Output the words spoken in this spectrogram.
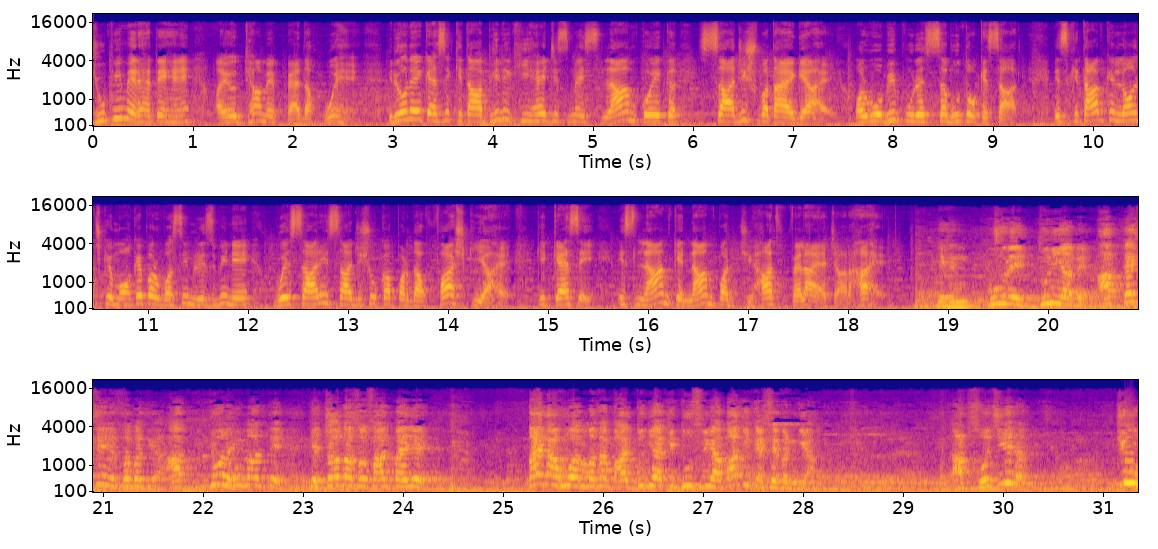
यूपी में रहते हैं, अयोध्या में पैदा हुए हैं। इन्होंने एक ऐसी किताब भी लिखी है जिसमें इस्लाम को एक साजिश बताया गया है, और वो भी पूरे सबूतों के साथ। इस किताब के लॉन्च के मौके पर वसीम रिजवी ने वे सारी साजिशों का पर्दाफाश किया है कि कैसे इस्लाम के नाम पर जिहाद फैलाया जा रहा है। लेकिन पूरे दुनिया में, आप कैसे ये आप क्यों नहीं मानते कि 1400 साल पहले पैदा हुआ मज़हब आज दुनिया की दूसरी आबादी कैसे बन गया? आप सोचिए ना, क्यों?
